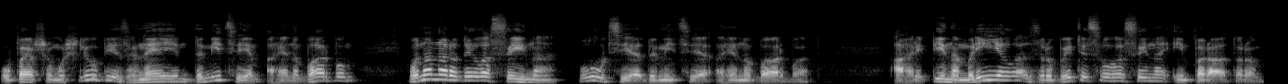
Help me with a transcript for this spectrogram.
У першому шлюбі з Гнеєм Доміцієм Агенобарбом вона народила сина Луція Доміція Агенобарба. Агрипіна мріяла зробити свого сина імператором,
